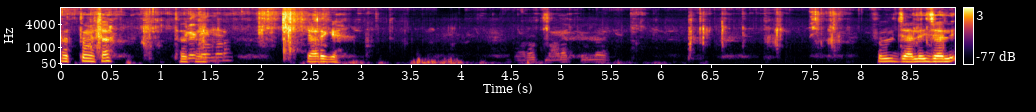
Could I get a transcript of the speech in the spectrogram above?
ಹತ್ತು ಮಚ ಯಾರಿಗೆ? Full jolly jolly.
